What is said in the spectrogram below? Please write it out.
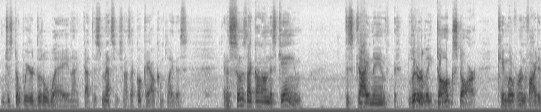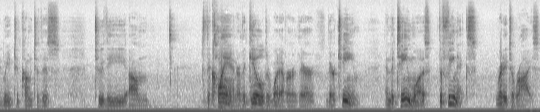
In just a weird little way, and I got this message, and I was like, okay, I'll come play this. And as soon as I got on this game, this guy named, literally, Dogstar, came over and invited me to come to this, to the, um, the clan or the guild or whatever, their their team. And the team was the Phoenix, ready to rise.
